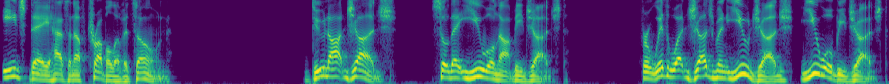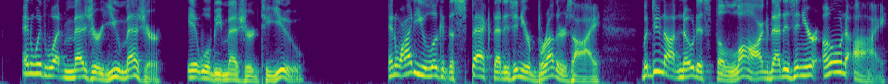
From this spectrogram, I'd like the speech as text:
Each day has enough trouble of its own. Do not judge, so that you will not be judged. For with what judgment you judge, you will be judged, and with what measure you measure, it will be measured to you. And why do you look at the speck that is in your brother's eye, but do not notice the log that is in your own eye?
